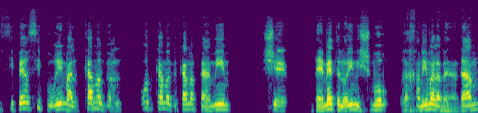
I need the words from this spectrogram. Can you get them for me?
סיפר סיפורים על כמה ועל עוד כמה וכמה פעמים, שבאמת אלוהים ישמור רחמים על הבן אדם,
